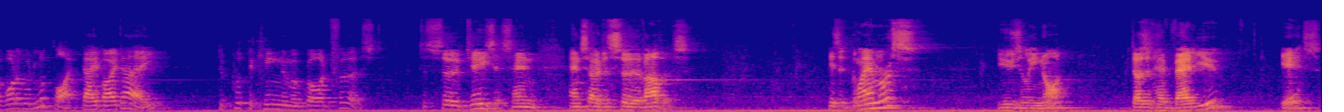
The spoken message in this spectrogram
of what it would look like day by day to put the kingdom of God first, to serve Jesus and, and so to serve others. Is it glamorous? Usually not. Does it have value? Yes.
